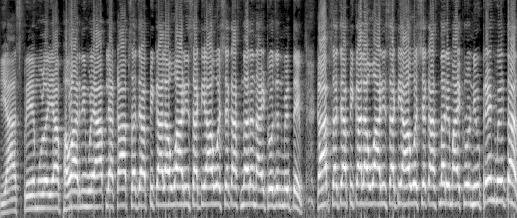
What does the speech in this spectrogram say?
या स्प्रेमुळे या फवारणीमुळे आपल्या कापसाच्या पिकाला वाढीसाठी आवश्यक असणारं नायट्रोजन मिळते. कापसाच्या पिकाला वाढीसाठी आवश्यक असणारे मायक्रो न्यूट्रेंट मिळतात.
